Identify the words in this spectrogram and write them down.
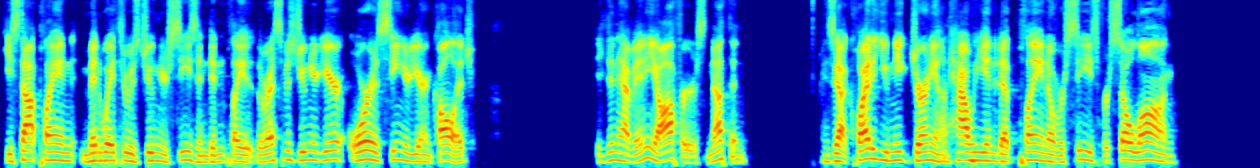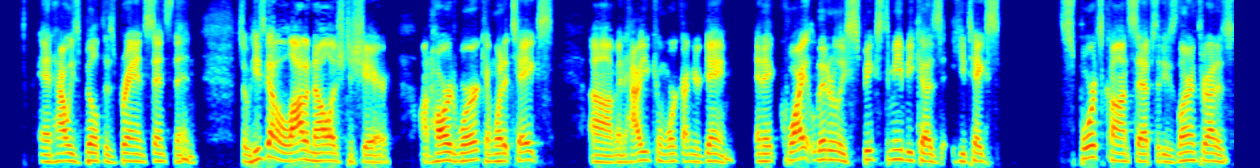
He stopped playing midway through his junior season, didn't play the rest of his junior year or his senior year in college. He didn't have any offers, nothing. He's got quite a unique journey on how he ended up playing overseas for so long and how he's built his brand since then. So he's got a lot of knowledge to share on hard work and what it takes um, and how you can work on your game and it quite literally speaks to me because he takes sports concepts that he's learned throughout his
